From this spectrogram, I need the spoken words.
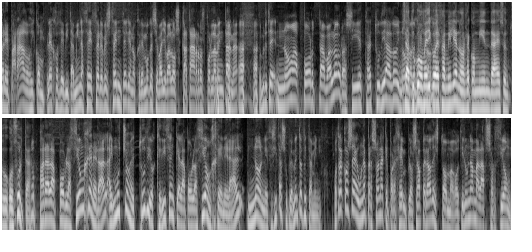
preparados y complejos de vitamina C efervescente que nos creemos que se va a llevar los catarros por la ventana, hombre, no aporta valor, así está estudiado. Y no o sea, tú como médico de familia no recomiendas eso en tu consulta. No, para la población general hay muchos estudios que dicen que la población general no necesita suplementos vitamínicos. Otra cosa es una persona que, por ejemplo, se ha operado de estómago, tiene una mala absorción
